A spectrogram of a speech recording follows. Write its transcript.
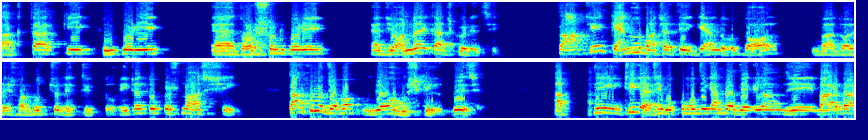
ডাক্তারকে খুন করে ধর্ষণ করে যে অন্যায় কাজ করেছে, তাকে কেন বাঁচাতে গেল দল বা দলের সর্বোচ্চ নেতৃত্ব? এটা তো প্রশ্ন আসছেই। তার কোনো জবাব দেওয়া মুশকিল বুঝেছে আপনি, ঠিক আছে, মুখ্যমন্ত্রীকে আমরা দেখলাম যে বারবার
